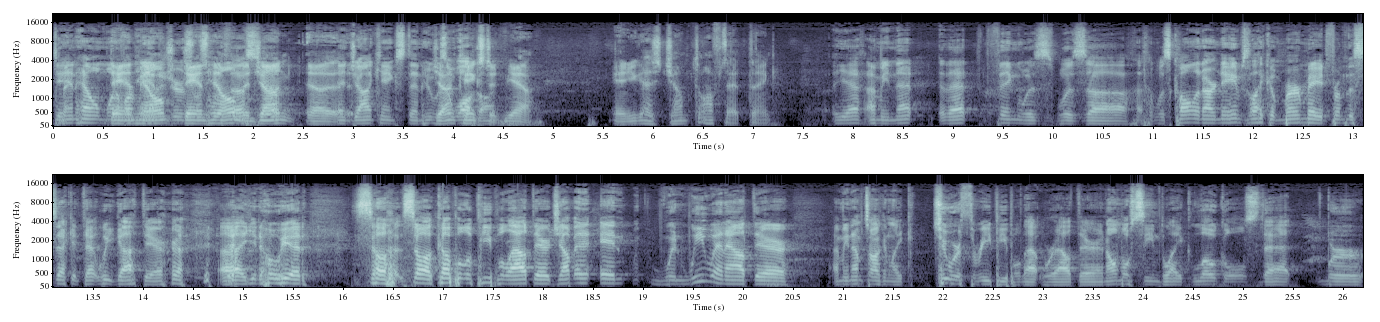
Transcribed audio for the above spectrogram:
Dan Helm, one Dan of our Helm, managers, Dan Helm, us, and John uh, and John Kingston, who John was a Kingston, yeah. And you guys jumped off that thing. Yeah, I mean that that thing was was uh, was calling our names like a mermaid from the second that we got there. uh, you know, we had saw saw a couple of people out there jumping, and when we went out there, I mean, I'm talking like two or three people that were out there and almost seemed like locals that were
